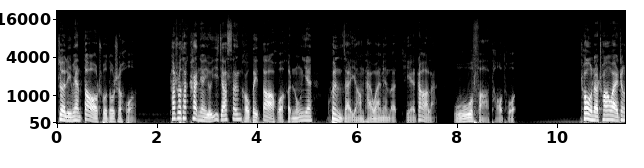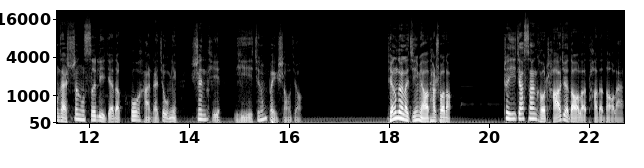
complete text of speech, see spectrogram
这里面到处都是火。他说他看见有一家三口被大火和浓烟困在阳台外面的铁栅栏，无法逃脱。冲着窗外正在声嘶力竭的哭喊着救命。身体已经被烧焦。停顿了几秒，他说道：“这一家三口察觉到了他的到来，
